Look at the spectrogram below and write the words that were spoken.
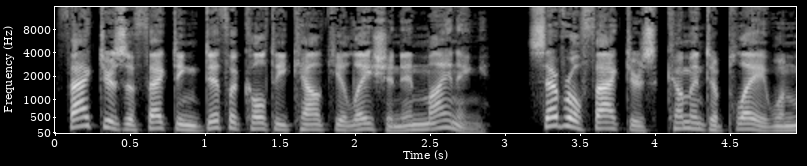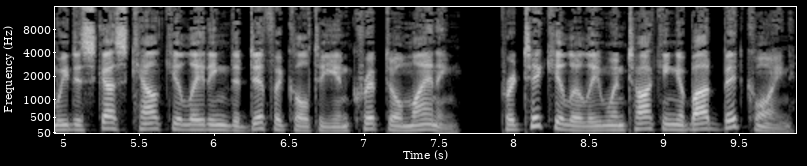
Factors affecting difficulty calculation in mining. Several factors come into play when we discuss calculating the difficulty in crypto mining, particularly when talking about Bitcoin.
